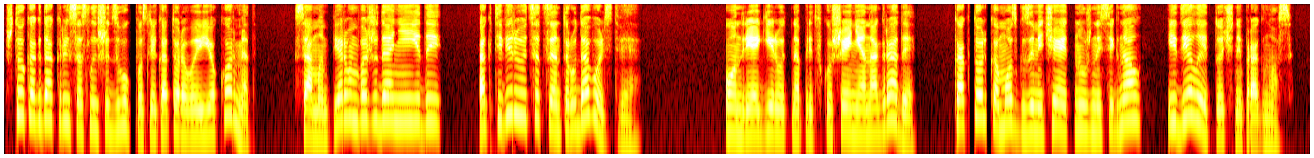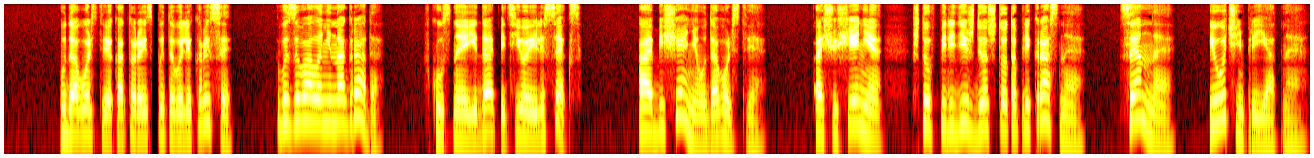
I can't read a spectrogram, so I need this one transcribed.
что когда крыса слышит звук, после которого ее кормят, самым первым в ожидании еды активируется центр удовольствия. Он реагирует на предвкушение награды, как только мозг замечает нужный сигнал и делает точный прогноз. Удовольствие, которое испытывали крысы, вызывало не награда, вкусная еда, питье или секс, а обещание удовольствия. Ощущение, что впереди ждет что-то прекрасное, ценное и очень приятное.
